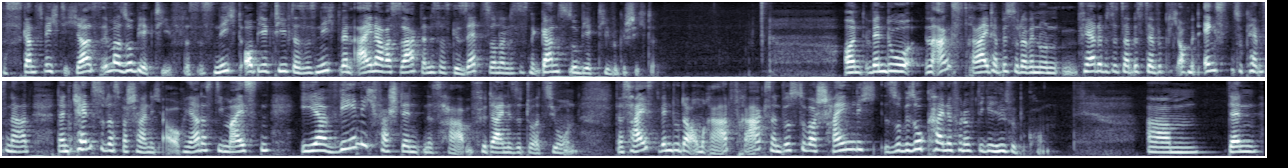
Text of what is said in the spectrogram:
Das ist ganz wichtig, ja, es ist immer subjektiv. Das ist nicht objektiv, das ist nicht, wenn einer was sagt, dann ist das Gesetz, sondern das ist eine ganz subjektive Geschichte. Und wenn du ein Angstreiter bist oder wenn du ein Pferdebesitzer bist, der wirklich auch mit Ängsten zu kämpfen hat, dann kennst du das wahrscheinlich auch, ja, dass die meisten eher wenig Verständnis haben für deine Situation. Das heißt, wenn du da um Rat fragst, dann wirst du wahrscheinlich sowieso keine vernünftige Hilfe bekommen. Ähm, denn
